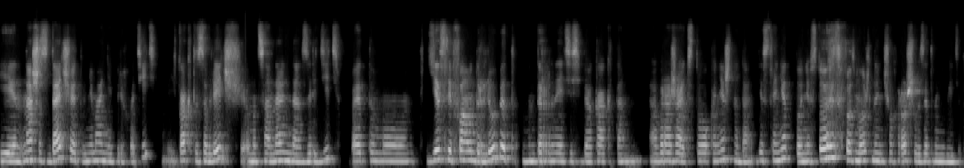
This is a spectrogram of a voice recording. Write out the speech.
И наша задача — это внимание перехватить и как-то завлечь, эмоционально зарядить. Поэтому если фаундер любит в интернете себя как-то выражать, то, конечно, да. Если нет, то не стоит. Возможно, ничего хорошего из этого не выйдет.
